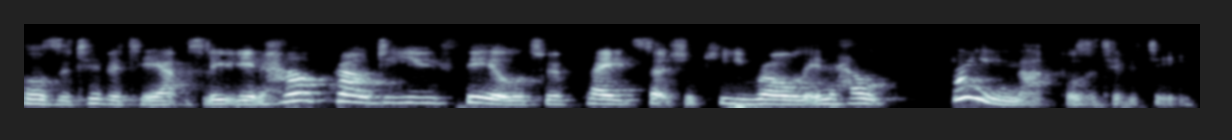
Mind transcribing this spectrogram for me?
positivity, absolutely. And how proud do you feel to have played such a key role in help bringing that positivity?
